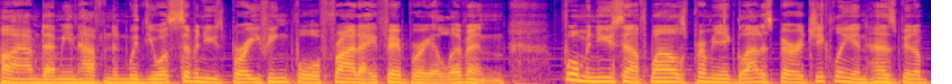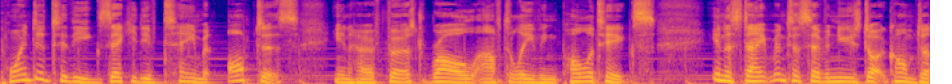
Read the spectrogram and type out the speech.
Hi, I'm Damien Huffington with your 7 News briefing for Friday, February 11. Former New South Wales Premier Gladys Berejiklian has been appointed to the executive team at Optus in her first role after leaving politics. In a statement to 7news.com.au,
